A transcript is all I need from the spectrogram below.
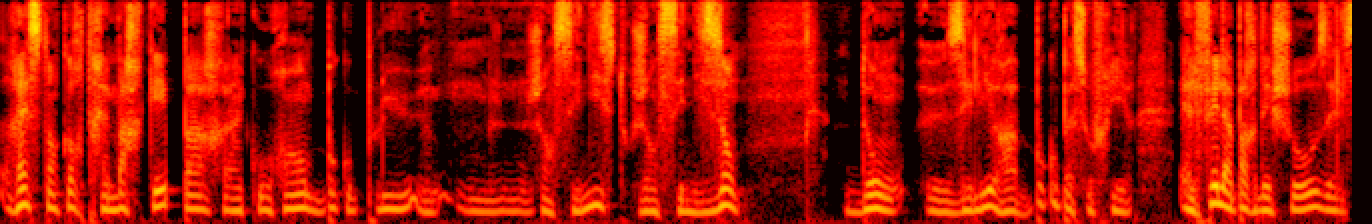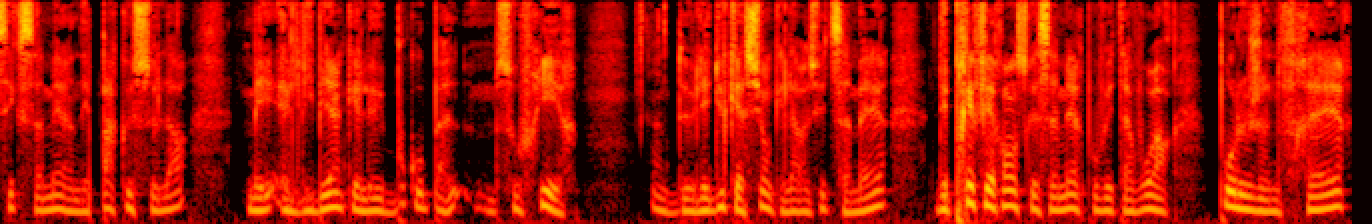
restent encore très marqués par un courant beaucoup plus euh, janséniste ou jansénisant dont euh, Zélie aura beaucoup à souffrir. Elle fait la part des choses, elle sait que sa mère n'est pas que cela, mais elle dit bien qu'elle a eu beaucoup à souffrir de l'éducation qu'elle a reçue de sa mère, des préférences que sa mère pouvait avoir pour le jeune frère,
